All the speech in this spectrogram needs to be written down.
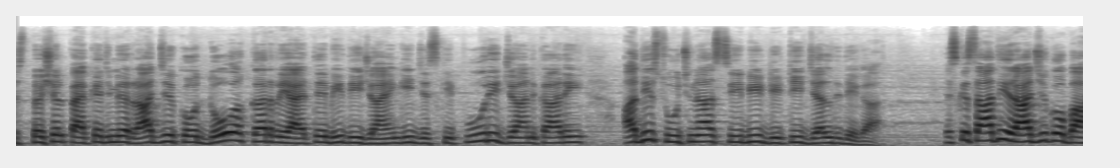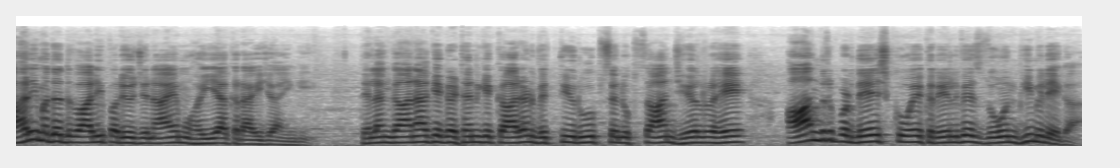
स्पेशल पैकेज में राज्य को दो कर रियायतें भी दी जाएँगी, जिसकी पूरी जानकारी अधिसूचना सीबीडीटी जल्द देगा। इसके साथ ही राज्य को बाहरी मदद वाली परियोजनाएँ मुहैया कराई जाएँगी। तेलंगाना के गठन के कारण वित्तीय रूप से नुकसान झेल रहे आंध्र प्रदेश को एक रेलवे जोन भी मिलेगा।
